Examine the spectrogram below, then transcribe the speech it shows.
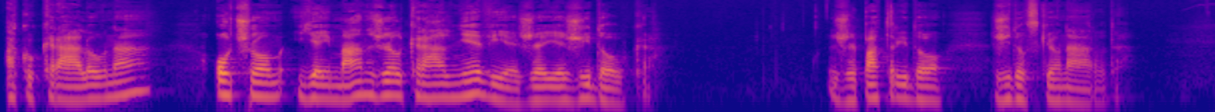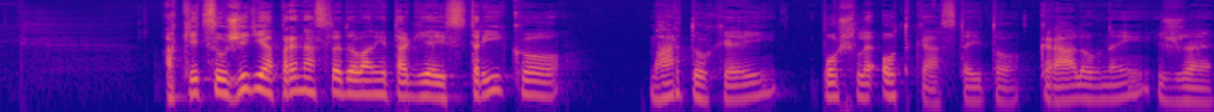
ako kráľovná, o čom jej manžel kráľ nevie, že je židovka. Že patrí do židovského národa. A keď sú Židia prenasledovaní, tak jej strýko Martochej pošle odkaz tejto kráľovnej, že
